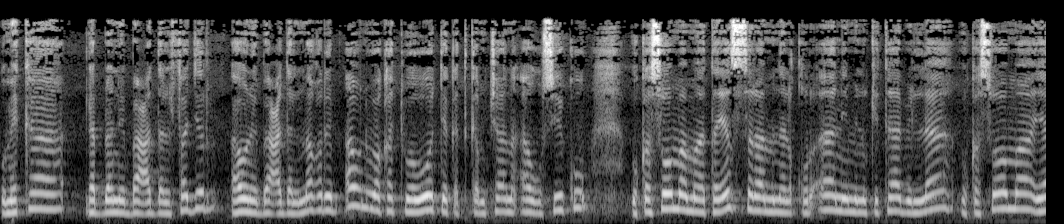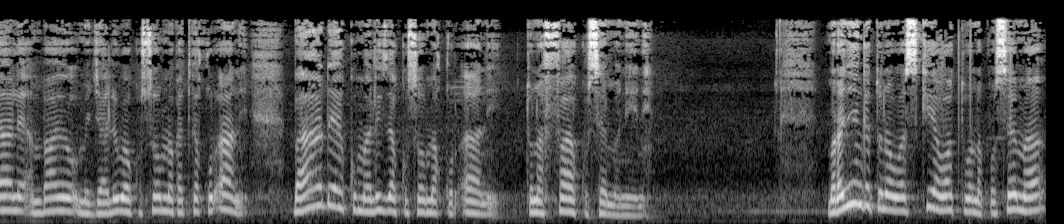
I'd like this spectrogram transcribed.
umekaa labda ni baada alfajr au ni baada almaghrib au ni wakati wowote katika mchana au usiku ukasoma ma tayassara min alqur'ani min kitabillah ukasoma yale ambayo umejaliwa kusoma katika Qur'ani. Baada ya kumaliza kusoma Qur'ani tunafaa kusema nini? Mara nyingi tunawasikia watu wanaposema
